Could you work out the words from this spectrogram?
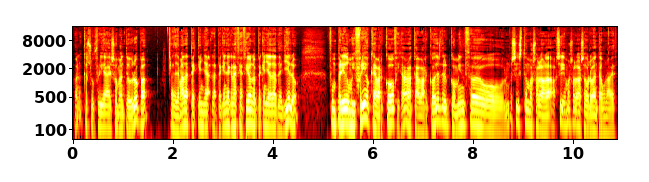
bueno, que sufría en ese momento Europa, la llamada pequeña, la pequeña glaciación o pequeña edad de hielo, fue un periodo muy frío que abarcó, fijaros, que abarcó desde el comienzo, no sé si hemos hablado, sí, hemos hablado seguramente alguna vez,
